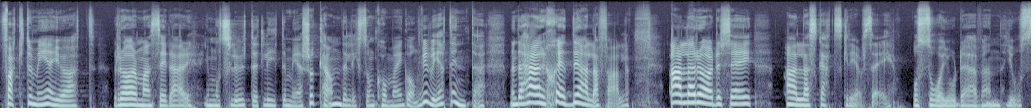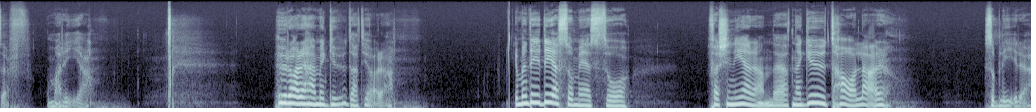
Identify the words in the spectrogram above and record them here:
faktum är ju att rör man sig där mot slutet lite mer så kan det liksom komma igång. Vi vet inte. Men det här skedde i alla fall. Alla rörde sig, alla skattskrev sig. Och så gjorde även Josef och Maria. Hur har det här med Gud att göra? Ja, men det är det som är så fascinerande. Att när Gud talar så blir det.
